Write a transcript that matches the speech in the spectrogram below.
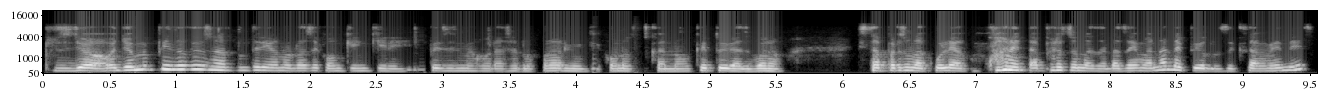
pues yo, yo me pienso que es una tontería, no lo hace con quien quiere, pues es mejor hacerlo con alguien que conozca, ¿no? Que tú digas, bueno, esta persona culea con 40 personas a la semana, le pido los exámenes,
